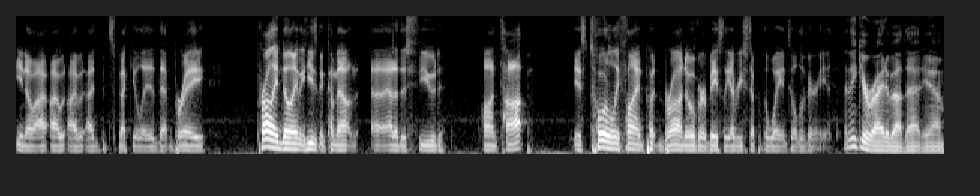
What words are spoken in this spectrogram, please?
you know, I, I I'd speculated that Bray, probably knowing that he's going to come out uh, out of this feud on top, is totally fine putting Braun over basically every step of the way until the very end. I think you're right about that. Yeah.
